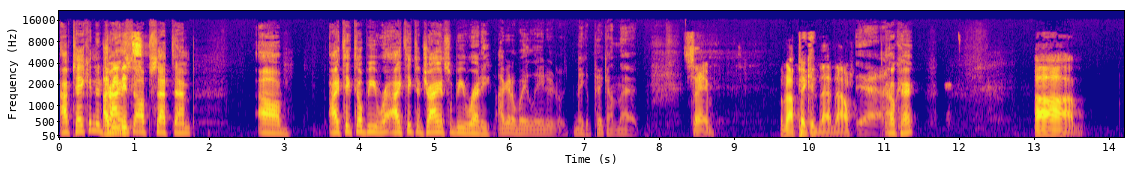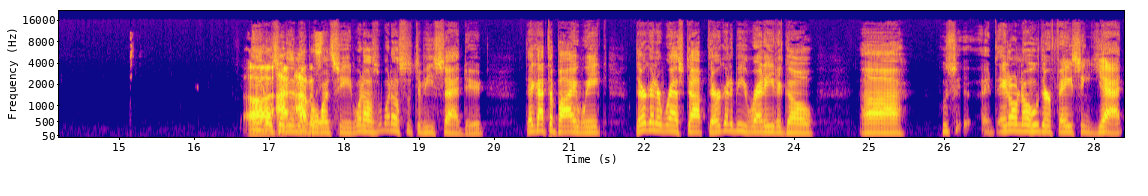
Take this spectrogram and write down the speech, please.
I'm taking the I mean, Giants to upset them. Um, I think they'll be. Re- I think the Giants will be ready. I gotta wait later to make a pick on that. Same. I'm not picking that now. Yeah. Okay. Um, Eagles uh, are I- the number honest- one seed. What else? What else is to be said, dude? They got the bye week. They're going to rest up. They're going to be ready to go. Uh, who's? They don't know who they're facing yet.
